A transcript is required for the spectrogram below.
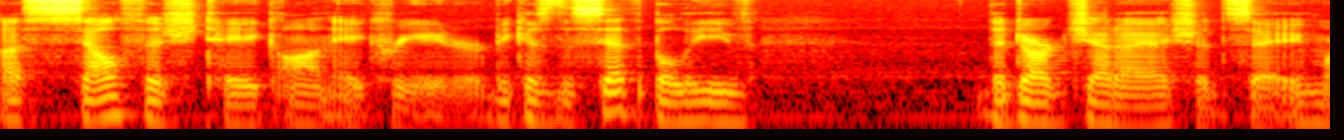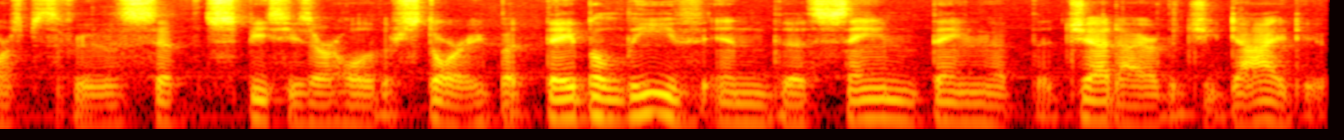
a selfish take on a creator because the Sith believe the Dark Jedi, I should say, more specifically, the Sith species are a whole other story, but they believe in the same thing that the Jedi or the Jedi do.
